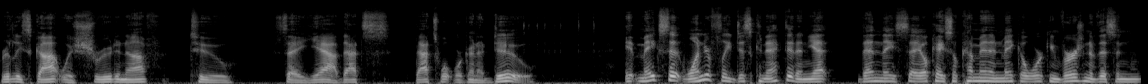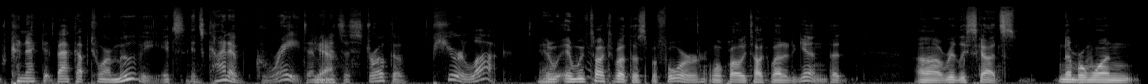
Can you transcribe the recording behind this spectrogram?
Ridley Scott was shrewd enough to say, "Yeah, that's that's what we're going to do." It makes it wonderfully disconnected and yet then they say, "Okay, so come in and make a working version of this and connect it back up to our movie." It's it's kind of great. I mean, Yeah. it's a stroke of pure luck. And, and we've talked about this before, and we'll probably talk about it again. That uh, Ridley Scott's number one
